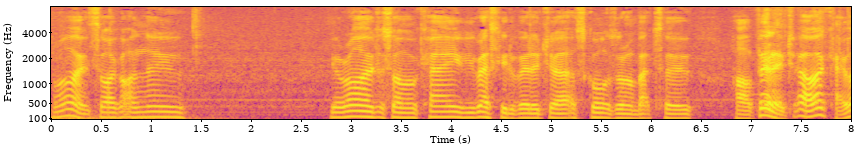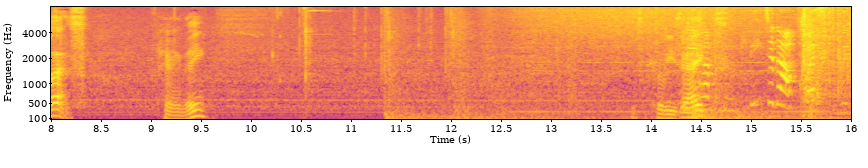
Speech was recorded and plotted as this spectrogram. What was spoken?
Right, so I got a new. You arrived at Summer Cave, you rescued a villager, escorts are on back to our village. Oh, okay, well that's handy. Let's kill these We eggs. have completed our quest with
